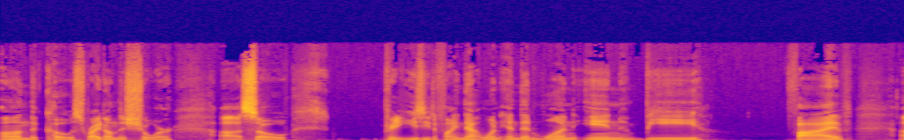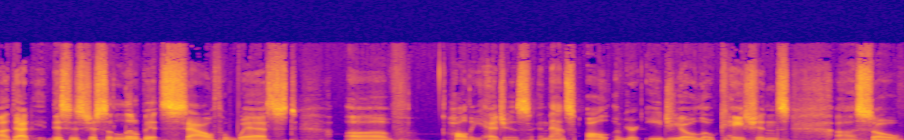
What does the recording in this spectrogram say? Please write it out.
on the coast, right on the shore. Uh, so pretty easy to find that one, and then one in B five. Uh, that this is just a little bit southwest of Holly Hedges. And that's all of your EGO locations. Uh, so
